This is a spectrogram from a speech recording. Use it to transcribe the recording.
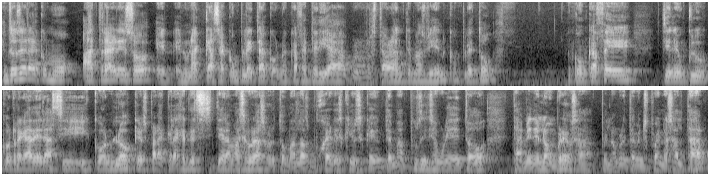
Entonces era como atraer eso en, en una casa completa, con una cafetería, bueno, un restaurante más bien, completo, con café, tiene un club con regaderas y, con lockers para que la gente se sintiera más segura, sobre todo más las mujeres, que yo sé que hay un tema pues, de inseguridad y todo, también el hombre, o sea, el hombre también se pueden asaltar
